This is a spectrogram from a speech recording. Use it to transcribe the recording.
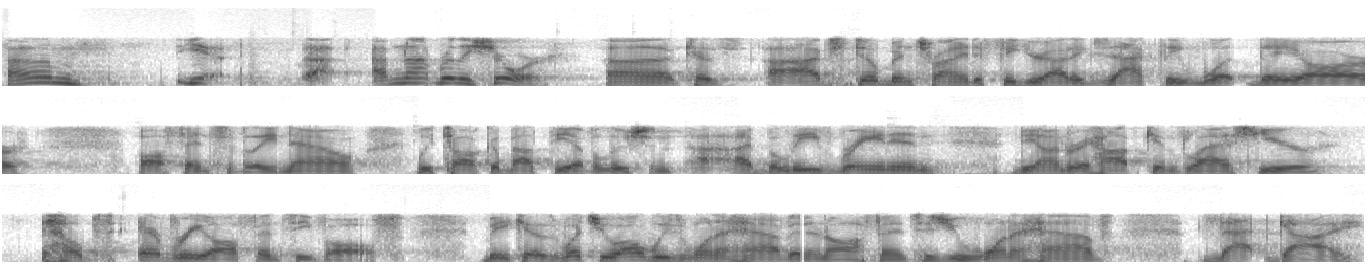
Um, yeah, I'm not really sure because uh, I've still been trying to figure out exactly what they are offensively. Now we talk about the evolution. I believe bringing in DeAndre Hopkins last year helps every offense evolve because what you always want to have in an offense is you want to have that guy,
